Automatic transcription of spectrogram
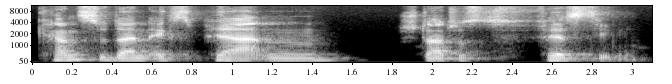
kannst du deinen Expertenstatus festigen.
